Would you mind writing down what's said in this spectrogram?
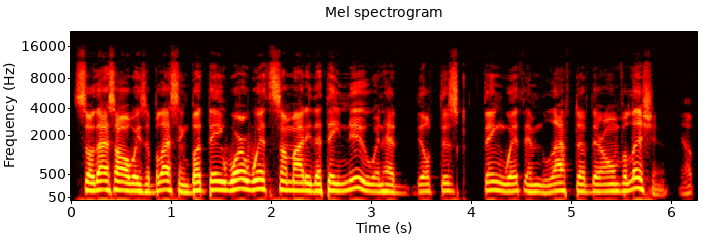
So that's always a blessing. But they were with somebody that they knew and had built this thing with and left of their own volition. Yep.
